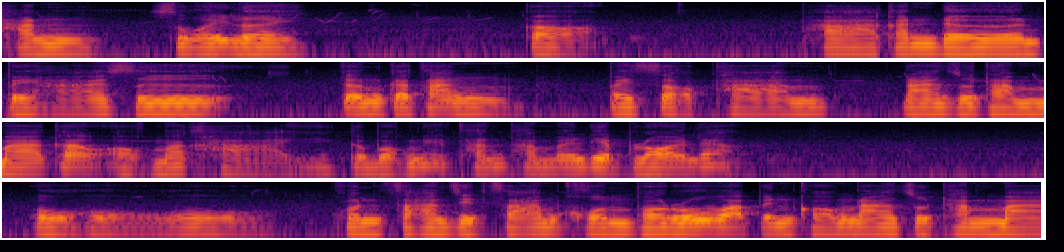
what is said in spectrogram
ทันสวยเลย ก็พากันเดินไปหาซื้อ จนกระทั่งไปสอบถาม นางสุธรรมมาก็ออกมาขาย ก็บอกเนี่ยท่านทำไว้เรียบร้อยแล้ว โอ้โห คนสามสิบสามคนพอรู้ว่าเป็นของนางสุธรรมมา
